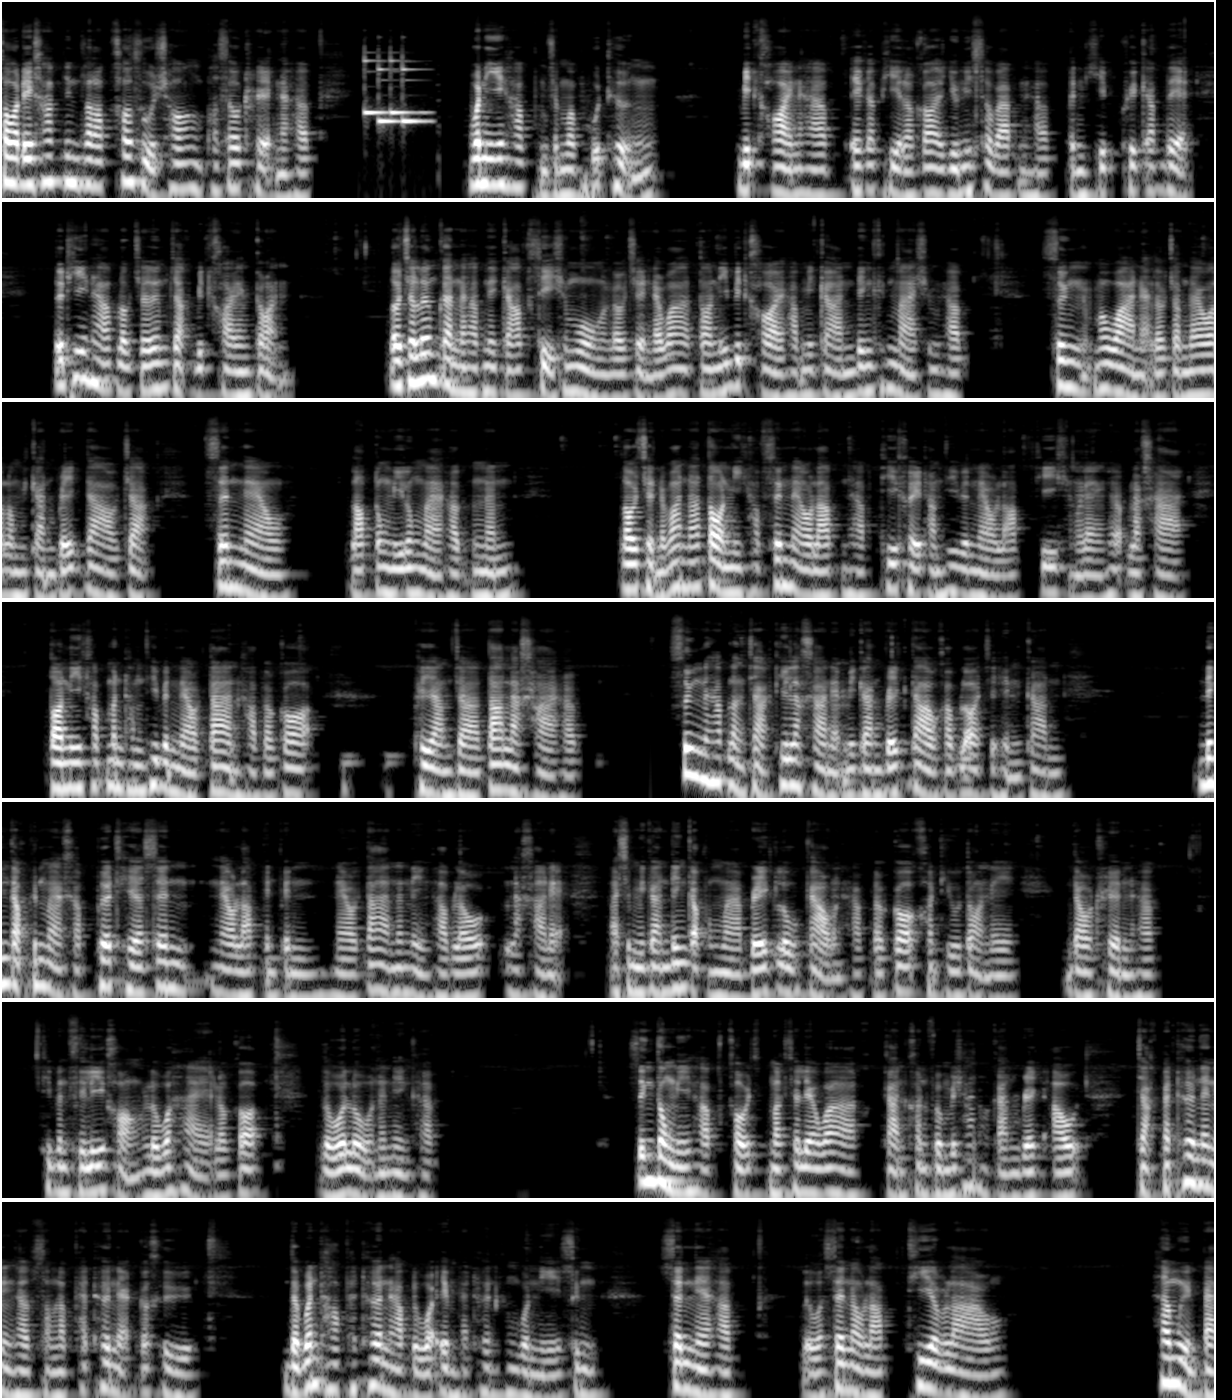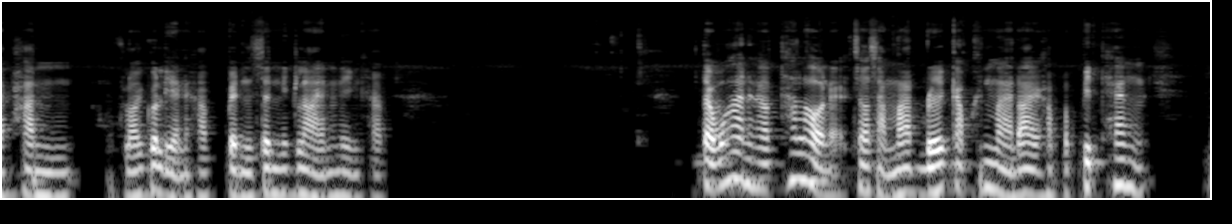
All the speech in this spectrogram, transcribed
สวัสดีครับ ยินดีต้อนรับเข้าสู่ช่อง Puzzle Trade นะครับ วันนี้ครับผมจะมาพูดถึง Bitcoin นะครับ XRP แล้วก็ Uniswap นะครับ เป็นคลิป Quick Update โดยที่นะครับเราจะเริ่มจาก Bitcoin กันก่อน เราจะเริ่มกันนะครับในกราฟ 4 ชั่วโมง เราเห็นได้ว่าตอนนี้ Bitcoin ครับมีการเด้งขึ้นมาใช่ไหมครับ ซึ่งเมื่อวานเนี่ยเราจำได้ว่าเรามีการ break down จากเส้นแนวรับตรงนี้ลงมาครับดังนั้น เราเห็นได้ว่าณตอนนี้ครับเส้นแนวรับนะครับที่เคยทำที่เป็นแนวรับที่แข็งแรงสำหรับราคา ตอนนี้ครับมันทำที่เป็นแนวต้านครับ แล้วก็พยายามจะต้านราคาครับ ซึ่งนะครับหลังจากที่ราคาเนี่ยมีการ break down ครับเราอาจจะเห็นการเด้งกลับขึ้นมาครับ เพื่อเทสเส้นแนวรับเป็นเป็นแนวต้านนั่นเองครับ แล้วราคาเนี่ยอาจจะมีการเด้งกลับลงมา break low เก่านะครับ แล้วก็ continue ต่อในดาวเทรนนะครับ ที่เป็นซีรีส์ของ lower high แล้วก็ lower low นั่นเองครับ ซึ่งตรงนี้ครับเขามักจะเรียกว่าการ confirmation ของการ break out จาก pattern นั่นเองครับสำหรับ pattern เนี่ยก็คือ double top pattern นะครับ หรือว่า M pattern ข้างบนนี้ ซึ่งเส้นเนี้ยครับ หรือว่าเส้นแนวรับที่ราวห้าหมื่นแปดพันหกร้อยกว่าเหรียญนะครับ เป็นเส้นนิกไลน์นั่นเองครับ แต่ว่านะครับ ถ้าเราเนี่ยจะสามารถเบรกกลับขึ้นมาได้ครับปิดแท่ง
